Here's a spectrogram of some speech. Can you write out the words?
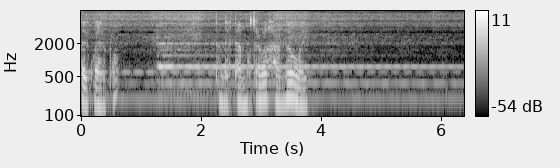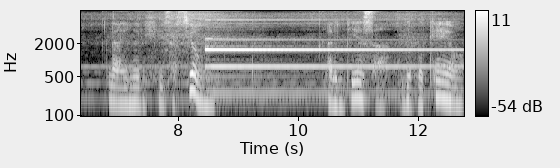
del cuerpo donde estamos trabajando hoy. La energización la limpieza, el desbloqueo,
